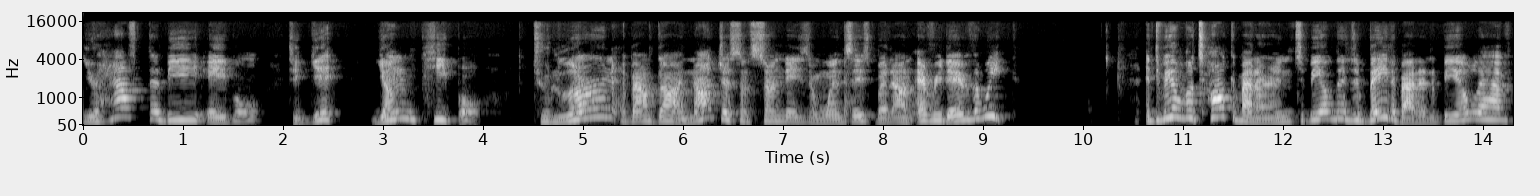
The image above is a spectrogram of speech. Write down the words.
you have to be able to get young people to learn about God, not just on Sundays and Wednesdays, but on every day of the week. and to be able to talk about it and to be able to debate about it and be able to have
